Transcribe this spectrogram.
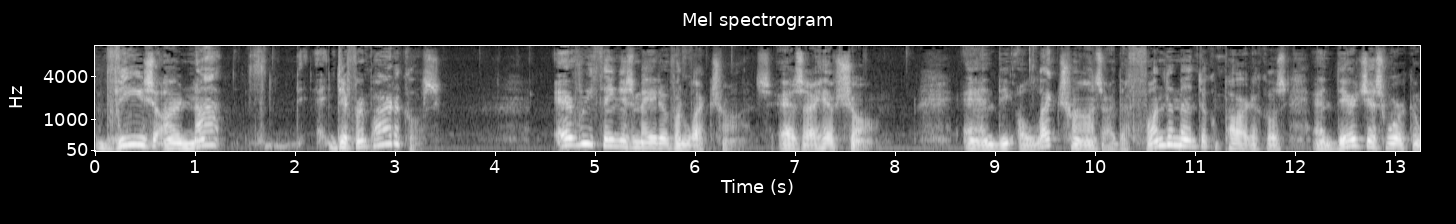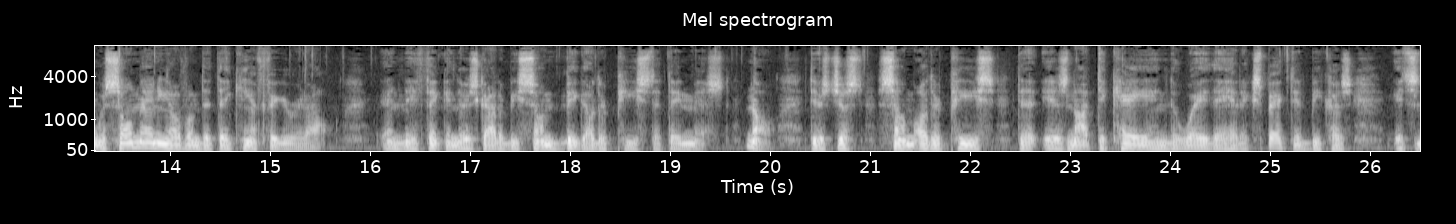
these are not different particles. Everything is made of electrons, as I have shown. And the electrons are the fundamental particles, and they're just working with so many of them that they can't figure it out and they're thinking there's got to be some big other piece that they missed. No, there's just some other piece that is not decaying the way they had expected because it's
